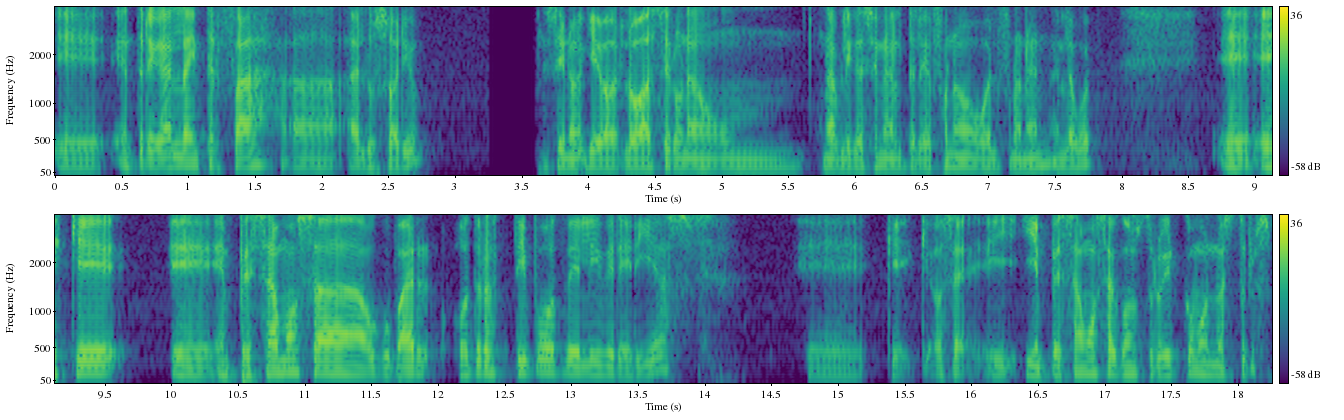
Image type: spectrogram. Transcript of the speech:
eh, entregar la interfaz al usuario, sino que lo va a hacer una, una aplicación en el teléfono o el frontend en la web. es que eh, empezamos a ocupar otros tipos de librerías eh, que, o sea, y, empezamos a construir como nuestros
